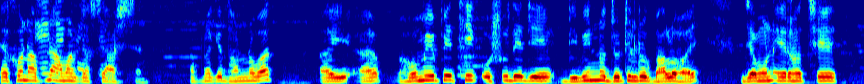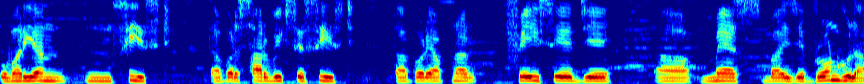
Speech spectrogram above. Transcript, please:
এখন আপনি আমার কাছে আসছেন। আপনাকে ধন্যবাদ। এই হোমিওপ্যাথিক ওষুধে যে বিভিন্ন জটিল রোগ ভালো হয় যেমন এর হচ্ছে ওভারিয়ান সিস্ট তারপরে সার্ভিক্সের সিস্ট তারপরে আপনার ফেইসে যে ম্যাস বা এই যে ব্রনগুলা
